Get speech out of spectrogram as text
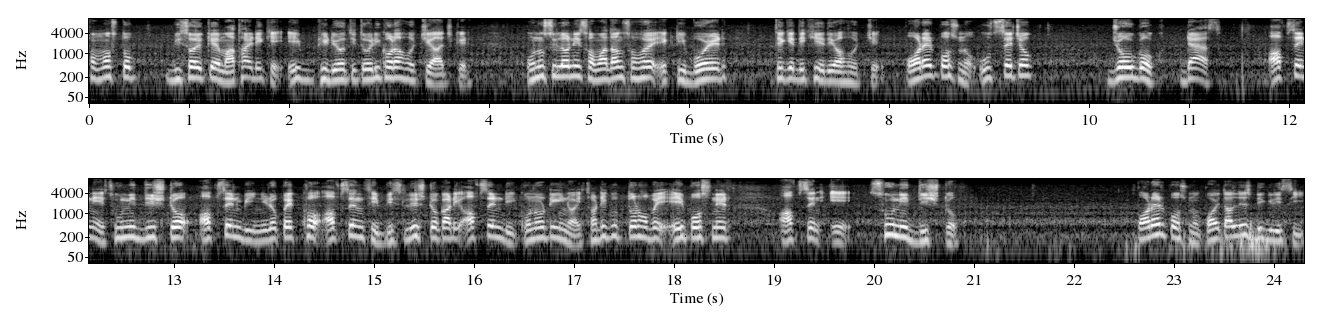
সমস্ত বিষয়কে মাথায় রেখে এই ভিডিওটি তৈরি করা হচ্ছে আজকের। অনুশীলনী সমাধান সহ একটি বইয়ের থেকে দেখিয়ে দেওয়া হচ্ছে। পরের প্রশ্ন, উৎসেচক যৌগক ড্যাশ অপশন এ সুনির্দিষ্ট অপশন বি নিরপেক্ষ অপশন সি বিশ্লিষ্টকারী অপশন ডি কোনোটিই নয়। সঠিক উত্তর হবে এই প্রশ্নের অপশন এ সুনির্দিষ্ট। পরের প্রশ্ন, পঁয়তাল্লিশ ডিগ্রি সি,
